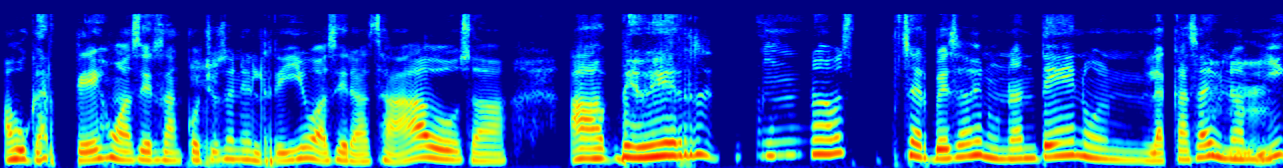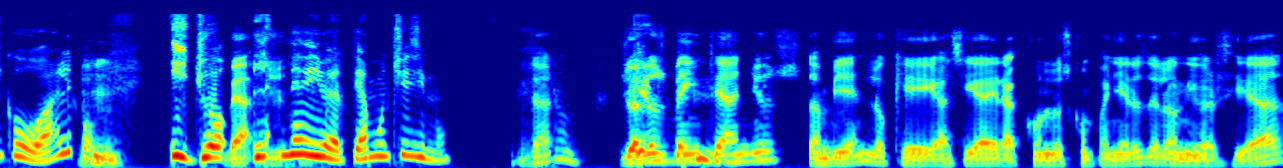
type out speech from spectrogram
a jugar tejo, a hacer sancochos Mm. en el río, a hacer asados, a, a beber unas cervezas en un andén o en la casa de un Mm. amigo o algo. Mm. Y yo Vea, me divertía muchísimo. Claro. Yo a los 20 años también lo que hacía era con los compañeros de la universidad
